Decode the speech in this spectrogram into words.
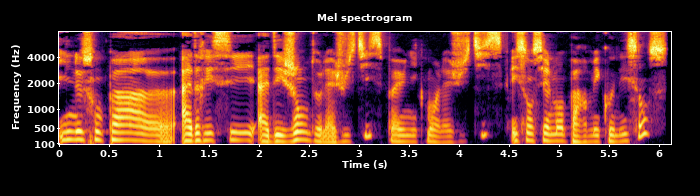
ils ne sont pas euh, adressés à des gens de la justice, pas uniquement à la justice, essentiellement par méconnaissance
